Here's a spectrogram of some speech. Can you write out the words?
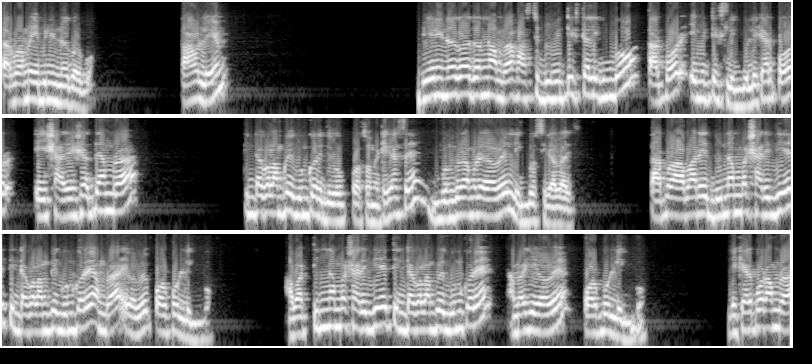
তারপর আমরা এ বি নির্ণয় করব। তাহলে বি নির্ণয় করার জন্য আমরা ফার্স্টে বি ম্যাট্রিক্সটা লিখব, তারপর এ ম্যাট্রিক্স লিখব। লেখার পর এই সারির সাথে আমরা তিনটা কলামকে গুণ করে দিব প্রথমে, ঠিক আছে? গুণ করে আমরা এভাবে লিখব সিরিয়াল ওয়াইজ তারপর আবার এই দুই নাম্বার সারি দিয়ে তিনটা কলামকে গুণ করে আমরা এভাবে পরপর লিখব। আবার তিন নাম্বার সারি দিয়ে তিনটা কলামকে গুণ করে আমরা কীভাবে পরপর লিখব? লেখার পর আমরা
